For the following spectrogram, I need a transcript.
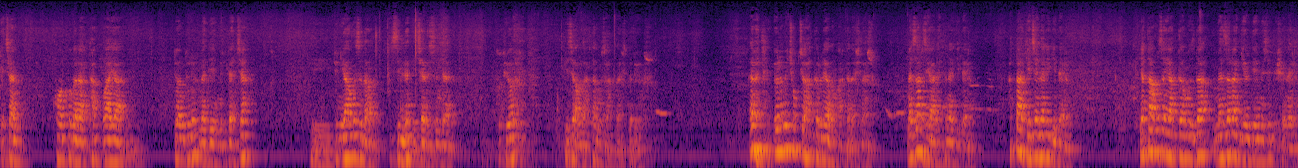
geçen korkulara, takvaya döndürülmediği müddetçe dünyamızı da zillet içerisinde tutuyor, bizi Allah'tan uzaklaştırıyor. Evet, ölümü çokça hatırlayalım arkadaşlar. Mezar ziyaretine gidelim. Hatta geceleri gidelim. Yatağımıza yattığımızda mezara girdiğimizi düşünelim.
